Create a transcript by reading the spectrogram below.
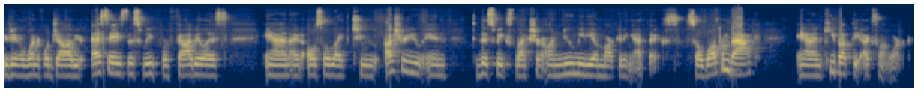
You're doing a wonderful job. Your essays this week were fabulous, and I'd also like to usher you in to this week's lecture on new media marketing ethics. So, welcome back and keep up the excellent work.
